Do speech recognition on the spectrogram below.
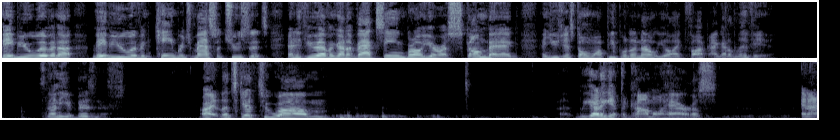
Maybe you live in a maybe you live in Cambridge, Massachusetts, and if you haven't got a vaccine, bro, you're a scumbag and you just don't want people to know. You're like, fuck, I gotta live here. It's none of your business. All right, let's get to um we gotta get to Kamala Harris and I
